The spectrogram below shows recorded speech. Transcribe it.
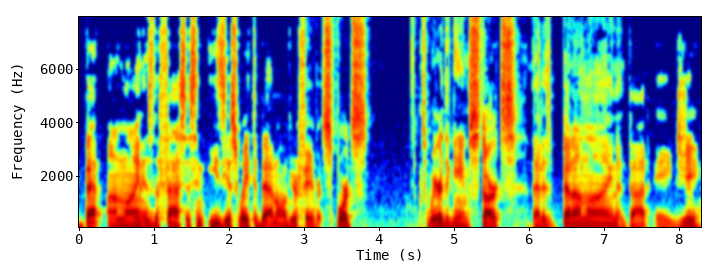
Bet online is the fastest and easiest way to bet on all of your favorite sports. It's where the game starts. That is betonline.ag.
